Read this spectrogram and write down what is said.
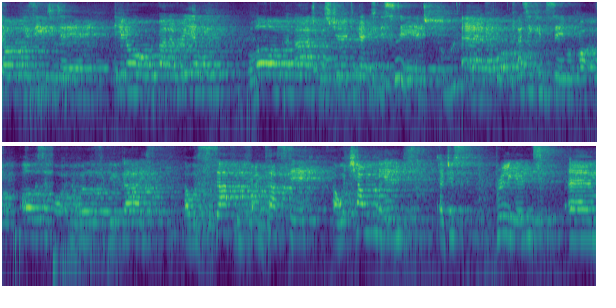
to of you here today. You know, we've had a real long, and arduous journey getting to this stage. Uh, but as you can see, we've got all the support in the world from you guys. Our staff are fantastic. Our champions are just brilliant. Um,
